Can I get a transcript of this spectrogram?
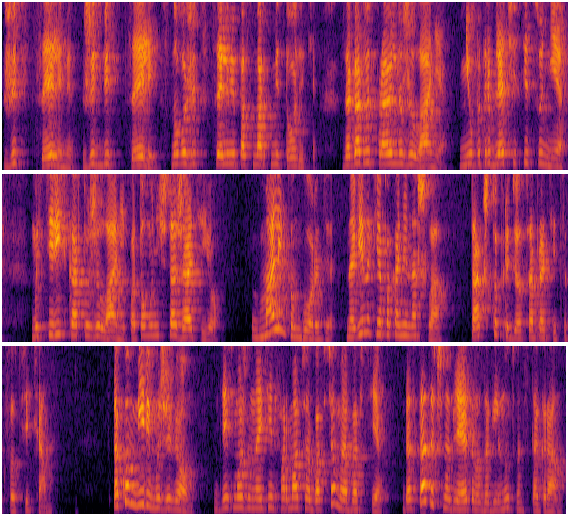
жить с целями, жить без целей, снова жить с целями по смарт-методике – загадывать правильно желание, не употреблять частицу «не», мастерить карту желаний, потом уничтожать ее. В маленьком городе новинок я пока не нашла, так что придется обратиться к соцсетям. В таком мире мы живем. Здесь можно найти информацию обо всем и обо всех. Достаточно для этого заглянуть в Инстаграм.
